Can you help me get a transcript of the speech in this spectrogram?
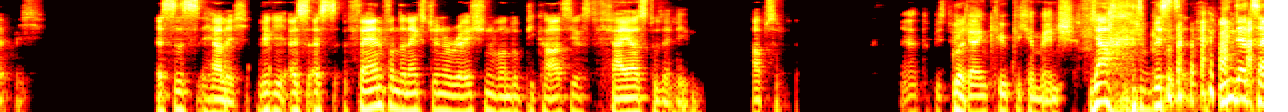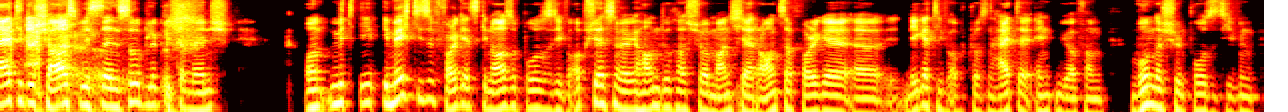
Teppich. Es ist herrlich. Wirklich, als, als Fan von The Next Generation, wenn du Picard siehst, feierst du dein Leben. Absolut. Ja, du bist wirklich Gut. ein glücklicher Mensch. Ja, du bist in der Zeit, die du schaust, bist du ein so glücklicher Mensch. Und mit, ich, ich möchte diese Folge jetzt genauso positiv abschließen, weil wir haben durchaus schon manche Raunzer-Folge äh, negativ abgeschlossen. Heute enden wir auf einem wunderschön positiven,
